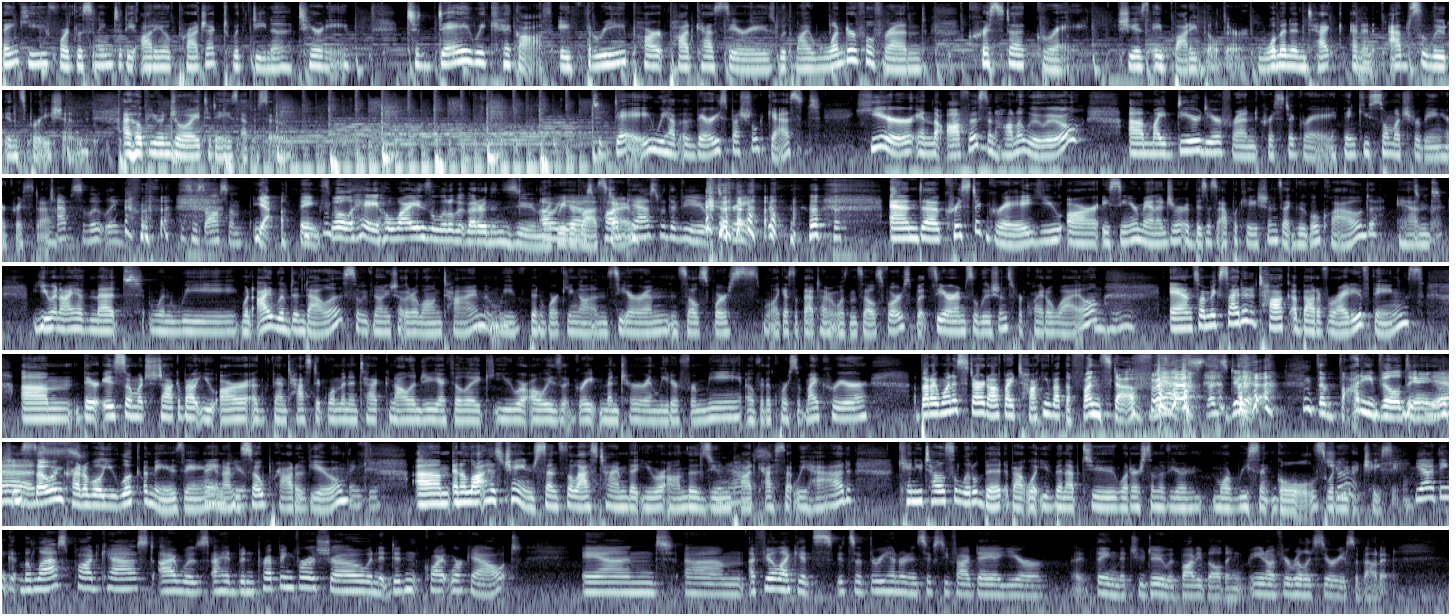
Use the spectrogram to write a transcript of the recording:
Thank you for listening to the audio project with Deena Tearney. Today, we kick off a three part podcast series with my wonderful friend, Krista Gray. She is a bodybuilder, woman in tech, and an absolute inspiration. I hope you enjoy today's episode. Today, we have a very special guest here in the office in Honolulu. Um, my dear, dear friend, Krista Gray. Thank you so much for being here, Krista. Absolutely. this is awesome. Yeah, thanks. well, hey, Hawaii is a little bit better than Zoom, like oh, we yes. did last Podcast time. Podcast with a view. It's great. And uh, Krista Gray, you are a senior manager of business applications at Google Cloud, and you and I have met when we when I lived in Dallas. So we've known each other a long time, and we've been working on CRM and Salesforce. Well, I guess at that time it wasn't Salesforce, but CRM solutions for quite a while. And so I'm excited to talk about a variety of things. Um, there is so much to talk about. You are a fantastic woman in technology. I feel like you are always a great mentor and leader for me over the course of my career. But I want to start off by talking about the fun stuff. yes, let's do it. the bodybuilding, which is so incredible. You look amazing, Thank and I'm you. so proud of you. Thank you. Um, and a lot has changed since the last time that you were on the Zoom has. podcast that we had. Can you tell us a little bit about what you've been up to? What are some of your more recent goals? What are you chasing? Yeah, I think the last podcast I was I had been prepping for a show and it didn't quite work out, and um, I feel like it's it's a 365 day a year thing that you do with bodybuilding. You know, if you're really serious about it.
